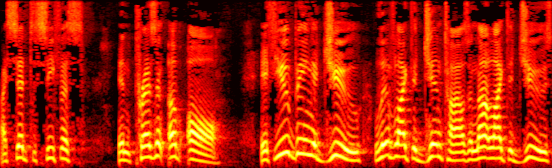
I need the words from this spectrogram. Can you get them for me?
I said to Cephas, in present of all, if you being a Jew live like the Gentiles and not like the Jews,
